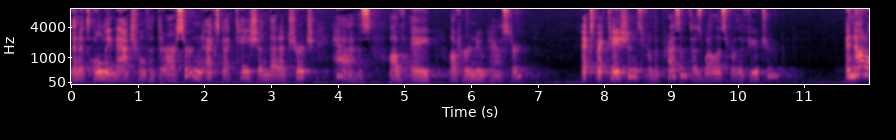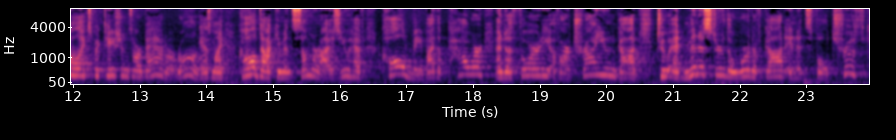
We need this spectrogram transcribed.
And it's only natural that there are certain expectation that a church has of a of her new pastor. Expectations for the present as well as for the future. And not all expectations are bad or wrong. As my call documents summarize, you have called me by the power and authority of our triune God to administer the Word of God in its full truth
